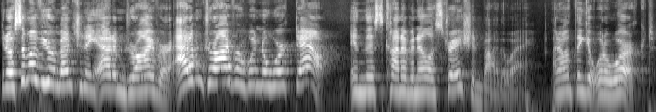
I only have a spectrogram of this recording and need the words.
You know, some of you were mentioning Adam Driver. Adam Driver wouldn't have worked out in this kind of an illustration, by the way. I don't think it would have worked.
